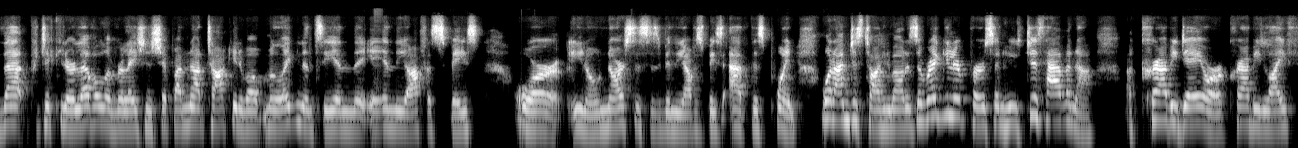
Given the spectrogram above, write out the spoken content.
that particular level of relationship. I'm not talking about malignancy in the in the office space or you know narcissism in the office space at this point. What I'm just talking about is a regular person who's just having a, a crabby day or a crabby life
